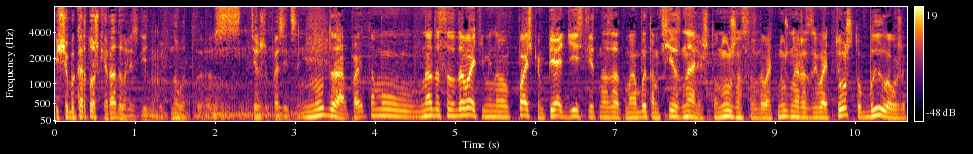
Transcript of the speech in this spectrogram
Еще бы картошки радовались где-нибудь, ну вот э, с тех же позиций. Ну да, поэтому надо создавать именно пачкам. 5-10 лет назад мы об этом все знали, что нужно создавать, нужно развивать то, что было уже.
